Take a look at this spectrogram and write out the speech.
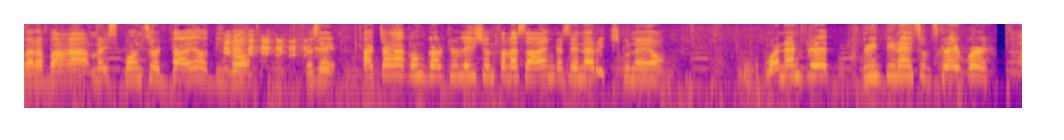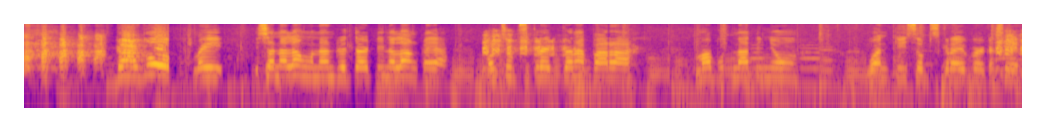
para baka may sponsored tayo, di ba? Kasi at saka congratulations pala sa akin kasi na-reach ko na yung 129 subscriber. Gago! may isa na lang, 130 na lang. Kaya mag-subscribe ka na para mabot natin yung 1k subscriber kasi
